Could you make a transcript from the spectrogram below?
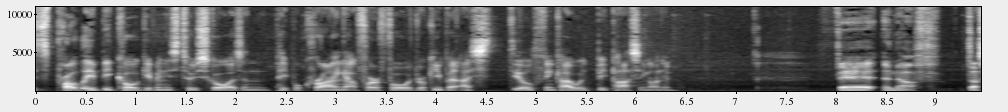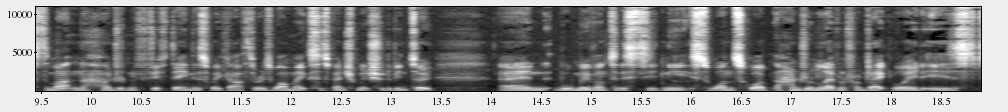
it's probably a big call given his two scores and people crying out for a forward rookie, but I still think I would be passing on him. Fair enough. Dustin Martin, 115 this week after his one week suspension, which should have been two. And we'll move on to the Sydney Swan squad. 111 from Jake Lloyd is,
